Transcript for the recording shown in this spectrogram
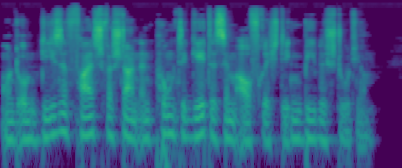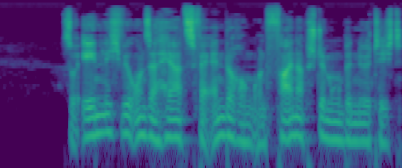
Und um diese falsch verstandenen Punkte geht es im aufrichtigen Bibelstudium. So ähnlich wie unser Herz Veränderung und Feinabstimmung benötigt,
